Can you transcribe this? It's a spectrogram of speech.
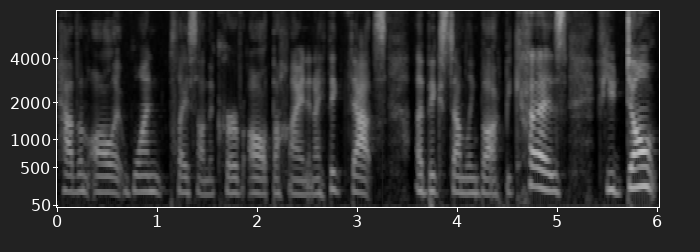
have them all at one place on the curve, all at the high end. And I think that's a big stumbling block because if you don't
